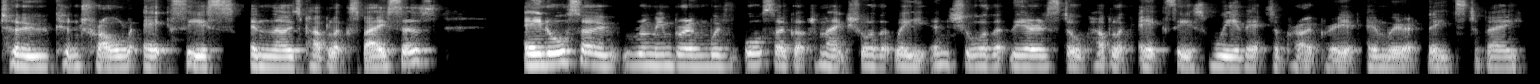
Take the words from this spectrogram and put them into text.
to control access in those public spaces. And also remembering we've also got to make sure that we ensure that there is still public access where that's appropriate and where it needs to be.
